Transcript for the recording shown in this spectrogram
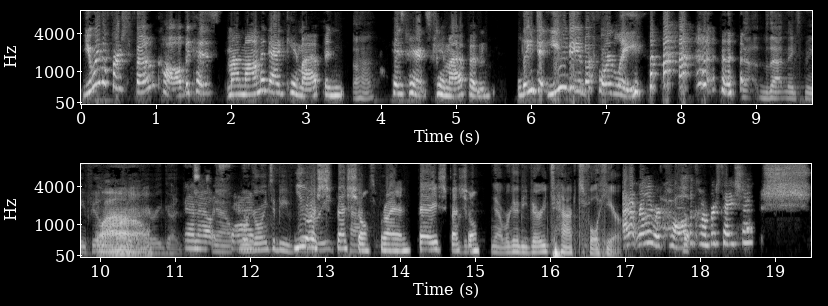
you were the first phone call because my mom and dad came up and Uh-huh. his parents came up and Lee did you did before Lee. that, that makes me feel Wow. very, very good. I know, now sad. we're going to be. You are special, tactful. Ryan. Very special. Yeah, we're going to be very tactful here. I don't really recall the conversation. Shh.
